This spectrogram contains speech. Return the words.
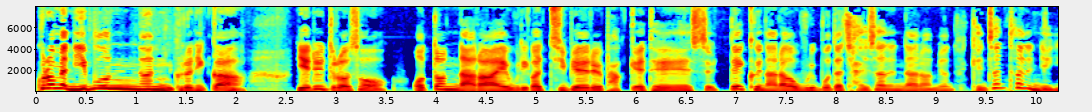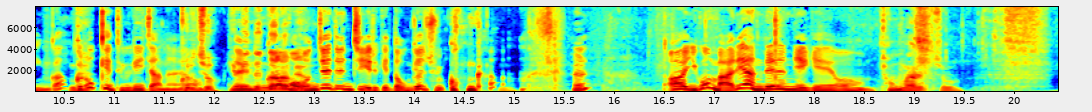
그러면 이분은 그러니까 예를 들어서 어떤 나라에 우리가 지배를 받게 됐을 때 그 나라가 우리보다 잘 사는 나라면 괜찮다는 얘기인가? 네. 그렇게 들리잖아요. 그렇죠. 힘 네. 있는 나라면. 그럼 언제든지 이렇게 넘겨줄 건가? 응? 아, 이건 말이 안 되는 얘기예요. 정말 좀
